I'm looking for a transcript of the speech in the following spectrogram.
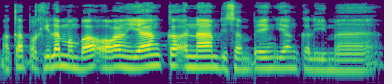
maka pergilah membawa orang yang keenam di samping yang kelima.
